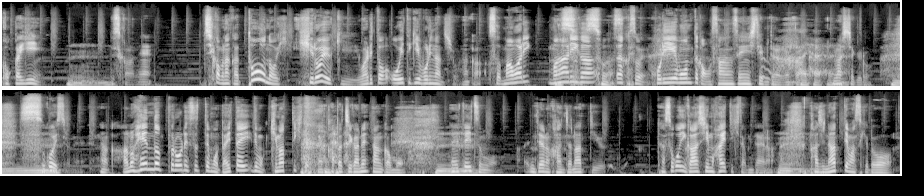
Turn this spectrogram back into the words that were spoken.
国会議員うんで。すからね。しかもなんか、党のひひろゆき、割と置いてきぼりなんでしょなんか、そう、周り、周りが、なんかそう、ホリエモンとかも参戦してみたいな、なんか、はいましたけど、うんすごいですよね。なんか、あの辺のプロレスってもう大体、でも決まってきてるね、形がね、なんかもう、うん大体いつも似たような感じだなっていう。そこにガーシーも入ってきたみたいなうん感じになってますけど、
